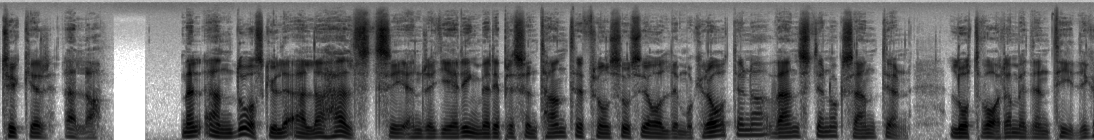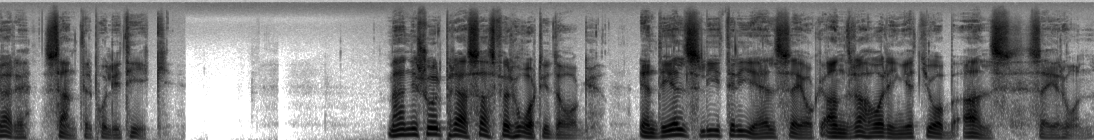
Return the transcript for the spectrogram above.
tycker Ella. Men ändå skulle Ella helst se en regering med representanter från Socialdemokraterna, Vänstern och Centern, låt vara med en tidigare centerpolitik. Människor pressas för hårt idag. En del sliter ihjäl sig och andra har inget jobb alls, säger hon.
